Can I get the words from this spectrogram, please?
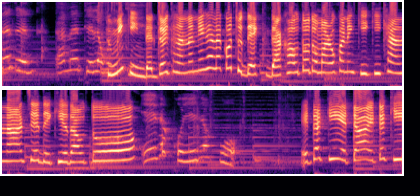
নিয়েছেন তুমি কিন্ডার জয় খেলনা নিয়ে খেলা করছ? দেখ দেখাও তো তোমার ওখানে কি কি খেলনা আছে দেখিয়ে দাও তো। এটা কি? এটা এটা কি?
